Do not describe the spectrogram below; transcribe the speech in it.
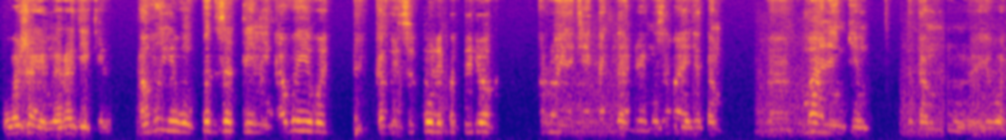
уважаемые родители. А вы его подзатыльник, а вы его, как говорится, вдоль поперек кроете и так далее. Называете там э, маленьким, там его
